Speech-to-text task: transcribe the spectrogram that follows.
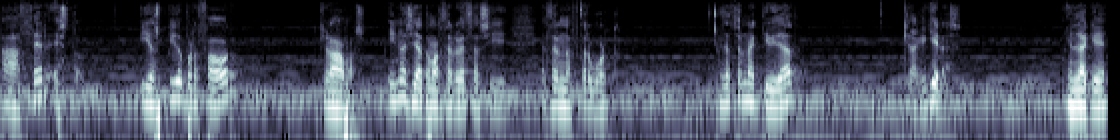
a hacer esto. Y os pido, por favor, que lo hagamos. Y no es ir a tomar cervezas y hacer un after work. Es hacer una actividad la que quieras, en la que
